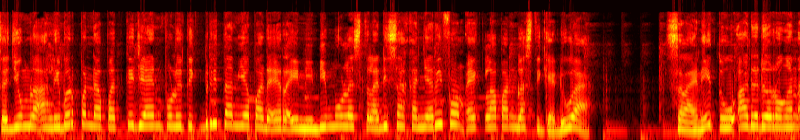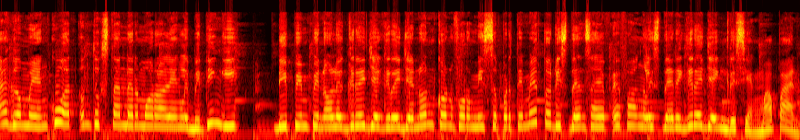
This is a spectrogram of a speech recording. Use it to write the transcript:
Sejumlah ahli berpendapat kejayaan politik Britania pada era ini dimulai setelah disahkannya Reform Act 1832. Selain itu, ada dorongan agama yang kuat untuk standar moral yang lebih tinggi, dipimpin oleh gereja-gereja non-konformis seperti Metodis dan sayap evangelis dari gereja Inggris yang mapan.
